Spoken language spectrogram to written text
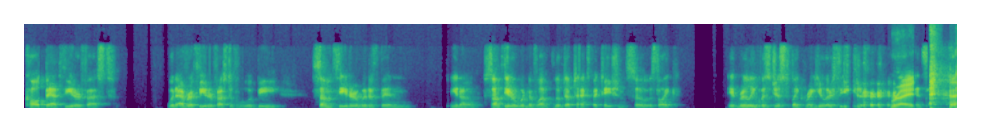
called Bad Theater Fest, whatever a theater festival would be, some theater would have been you know, some theater wouldn't have lived up to expectations. So it was like, it really was just like regular theater. Right. so,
